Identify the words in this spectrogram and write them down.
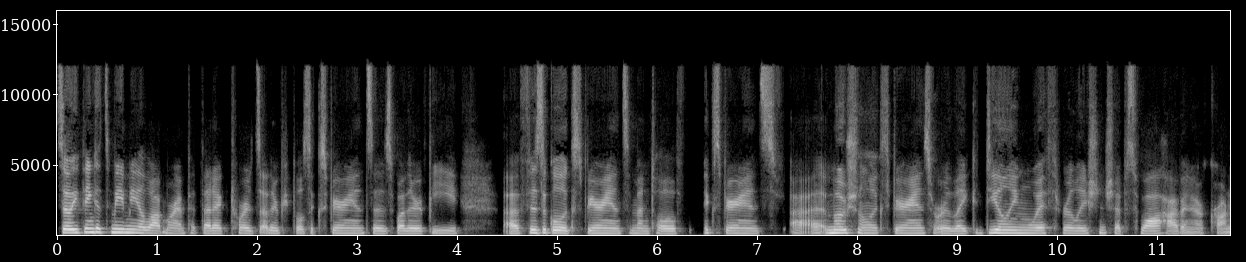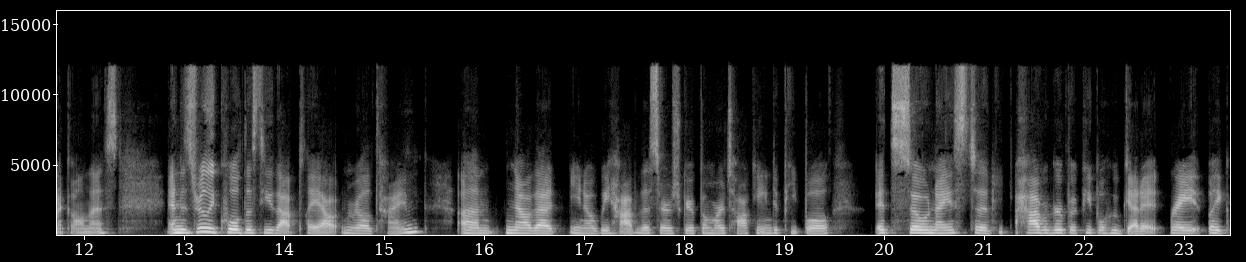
so I think it's made me a lot more empathetic towards other people's experiences, whether it be a physical experience, a mental experience, uh, emotional experience, or like dealing with relationships while having a chronic illness. And it's really cool to see that play out in real time. Um, now that, you know, we have the CIRS group and we're talking to people it's so nice to have a group of people who get it, right? Like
